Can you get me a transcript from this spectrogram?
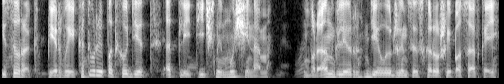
и 41, которые подходят атлетичным мужчинам. Wrangler делают джинсы с хорошей посадкой.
